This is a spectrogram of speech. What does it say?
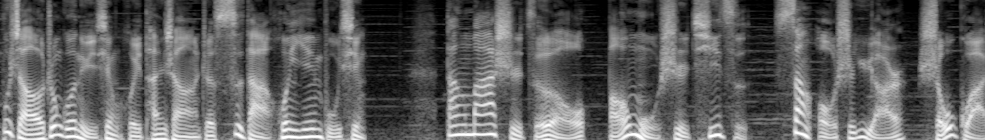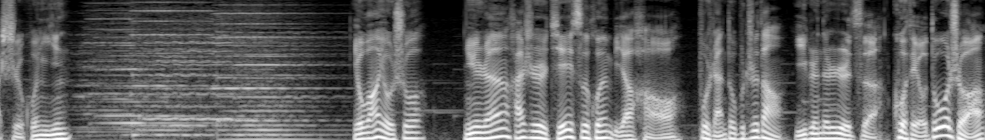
不少中国女性会摊上这四大婚姻不幸：当妈是择偶。保姆是妻子，丧偶是育儿，守寡是婚姻。有网友说：“女人还是结一次婚比较好，不然都不知道一个人的日子过得有多爽。”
